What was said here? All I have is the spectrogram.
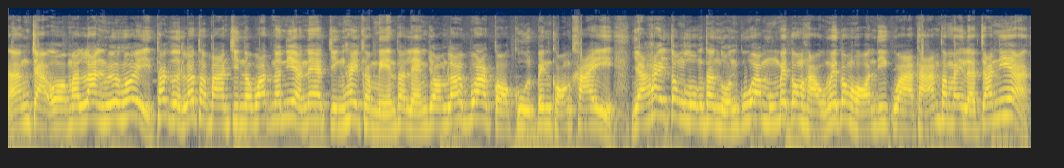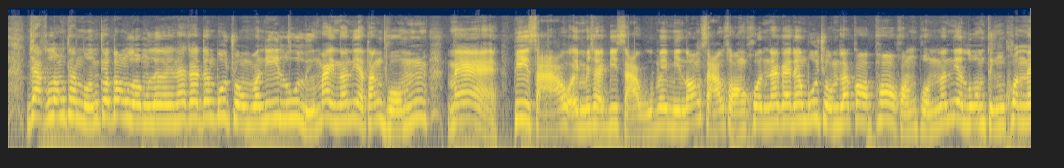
หลังจากออกมาลั่นว้ยเฮ้ยถ้าเกิดรัฐบาลชินวัตรนะเนี่ยแน่จริงให้เขมรแถลงยอมรับว่าเกาะกูดเป็นของใคร อย่าให้ต้องลงถนนกูว่ามึงไม่ต้องเห่าไม่ต้องหอนดีกว่าถามทำไมเหรอจ๊ะเนี่ยอยากลงถนนก็ต้องลงเลยนะครับท่านผู้ชมวันนี้รู้หรือไม่นะเนี่ยทั้งผมแม่พี่สาวเอ้ไม่ใช่พี่สาวกูไม่มีน้องสาวสองคนนะครับท่านผู้ชมแล้วก็พ่อของผมนั้นเนี่ยรวมถึงคนใน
